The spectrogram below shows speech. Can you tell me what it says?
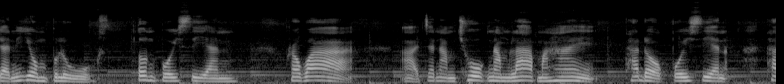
จะนิยมปลูกต้นโปยเซียน เพราะว่าอาจจะนำโชคนำลาบมาให้ ถ้าดอกโปยเซียน ถ้า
